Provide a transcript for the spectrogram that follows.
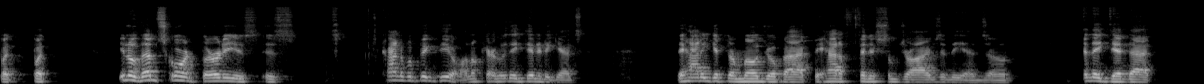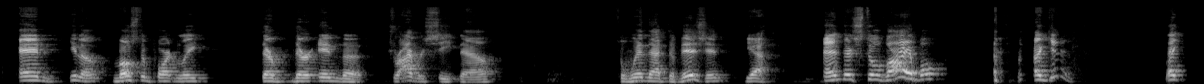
but, but, you know, them scoring 30 is, is, it's kind of a big deal. I don't care who they did it against. They had to get their mojo back. They had to finish some drives in the end zone, and they did that. And you know, most importantly, they're they're in the driver's seat now to win that division, Yeah. and they're still viable. Again, like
